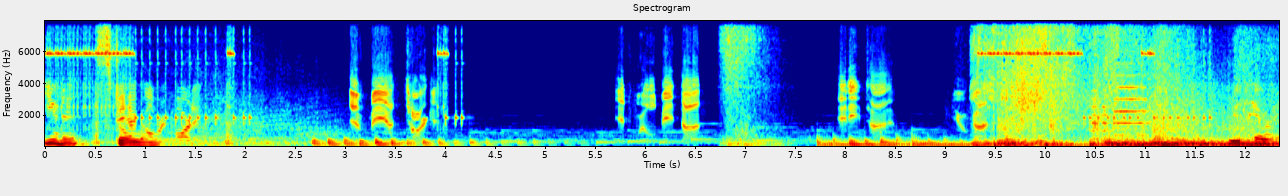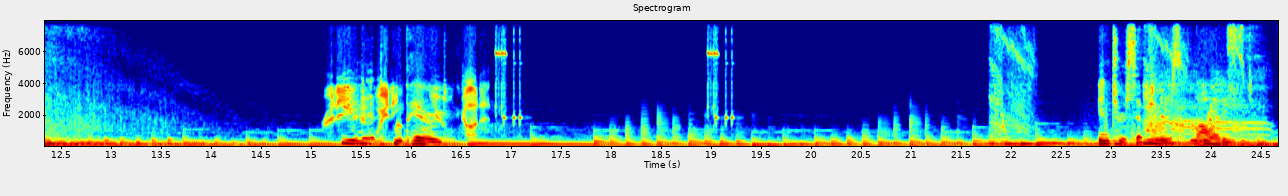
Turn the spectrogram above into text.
Unit stolen. reporting. Give me a target. It will be done. Anytime. You got it. Repairing. Ready Unit waiting. repaired. You got it. Interceptors ready.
